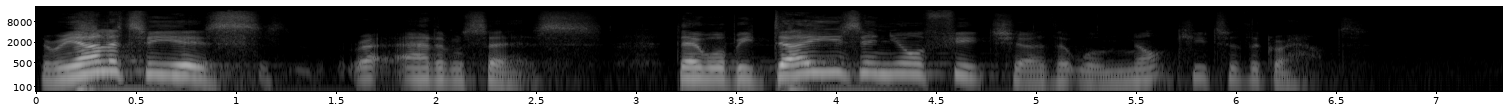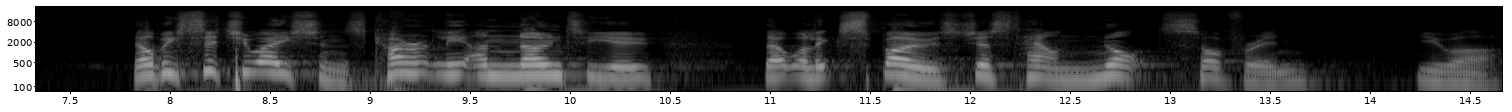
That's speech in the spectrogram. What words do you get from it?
The reality is, Adam says, there will be days in your future that will knock you to the ground. There'll be situations currently unknown to you that will expose just how not sovereign you are.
